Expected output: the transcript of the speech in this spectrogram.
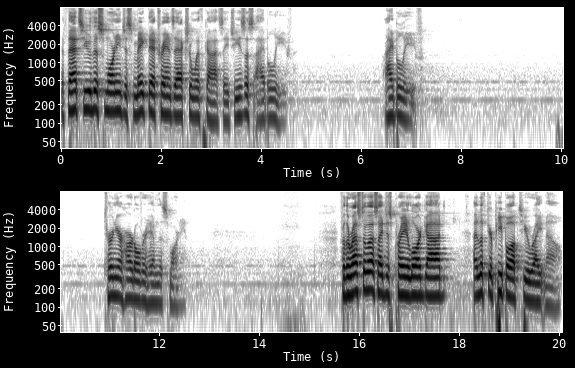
If that's you this morning, just make that transaction with God. Say, Jesus, I believe. I believe. Turn your heart over Him this morning. For the rest of us, I just pray, Lord God, I lift your people up to you right now.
